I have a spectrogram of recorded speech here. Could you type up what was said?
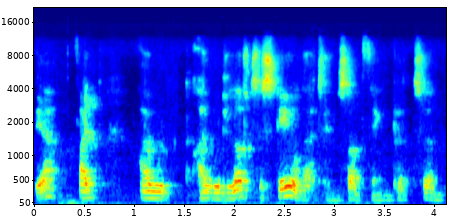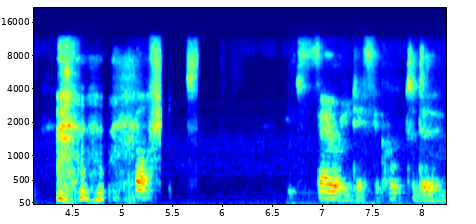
yeah, I I would I would love to steal that in something, but um, gosh, it's, it's very difficult to do.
